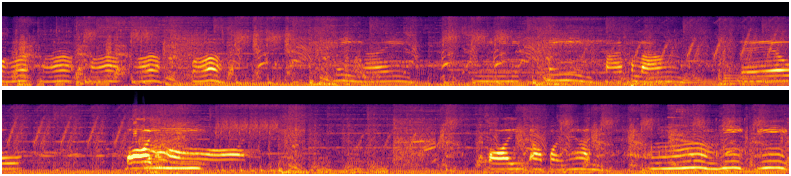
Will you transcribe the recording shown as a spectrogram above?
มามามามามานี่ไงนี่นี่นี่ชาร์จพลังแล้วปล่อยปล่อยอ้าปล่อยไม่ทันอืมยีกยีก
